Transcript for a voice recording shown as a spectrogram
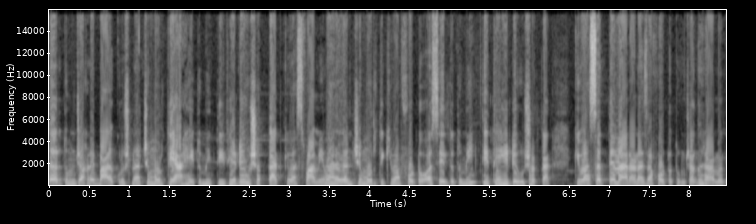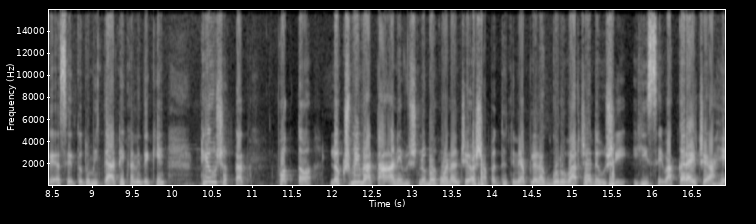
तर तुमच्याकडे बाळकृष्णाची मूर्ती आहे तुम्ही तिथे ठेवू शकतात किंवा स्वामी महाराजांची मूर्ती किंवा फोटो असेल तर तुम्ही तिथेही ठेवू शकतात. किंवा सत्यनारायणाचा फोटो तुमच्या घरामध्ये असेल तर तुम्ही त्या ठिकाणी देखील ठेवू शकतात. फक्त लक्ष्मी माता आणि विष्णू भगवानांची अशा पद्धतीने आपल्याला गुरुवारच्या दिवशी ही सेवा करायची आहे.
